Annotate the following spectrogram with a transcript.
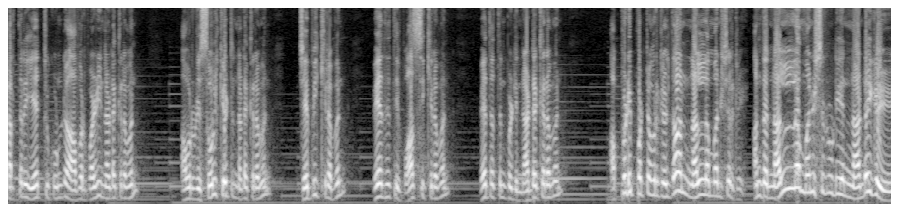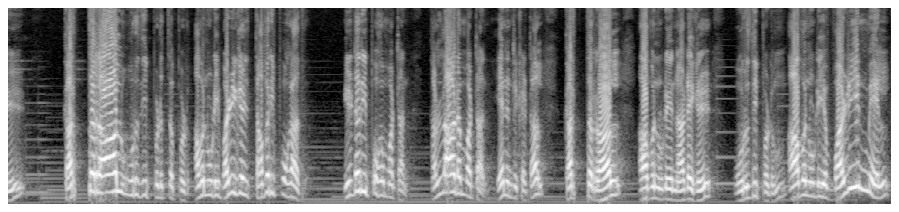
கர்த்தரை ஏற்றுக்கொண்டு அவர் வழி நடக்கிறவன் அவருடைய சொல் கேட்டு நடக்கிறவன் ஜெபிக்கிறவன் வேதத்தை வாசிக்கிறவன் வேதத்தின்படி நடக்கிறவன் அப்படிப்பட்டவர்கள் தான் நல்ல மனுஷர்கள். அந்த நல்ல மனுஷனுடைய நடைகள் கர்த்தரால் உறுதிப்படுத்தப்படும். அவனுடைய வழிகள் தவறி போகாது. இடறி போக மாட்டான். தள்ளாட மாட்டான். ஏனென்று கேட்டால் கர்த்தரால் அவனுடைய நடைகள் உறுதிப்படும். அவனுடைய வழியின் மேல்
